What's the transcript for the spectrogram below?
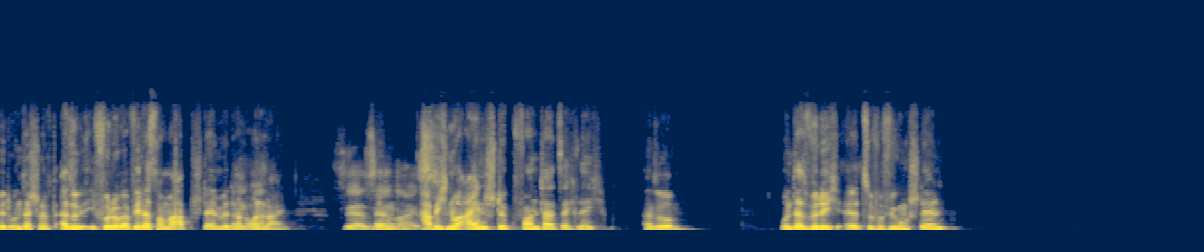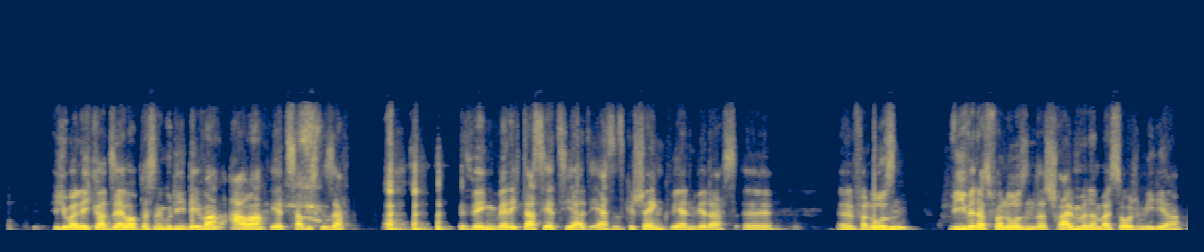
mit Unterschrift. Also ich fotografiere das nochmal ab, stellen wir dann Mega. online. Sehr, Ähm, Habe ich nur ein Stück von tatsächlich. Also, und das würde ich äh, zur Verfügung stellen. Ich überlege gerade selber, ob das eine gute Idee war, aber jetzt habe ich es gesagt. Deswegen werde ich das jetzt hier als erstes Geschenk, werden wir das äh, äh, verlosen. Wie wir das verlosen, das schreiben wir dann bei Social Media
